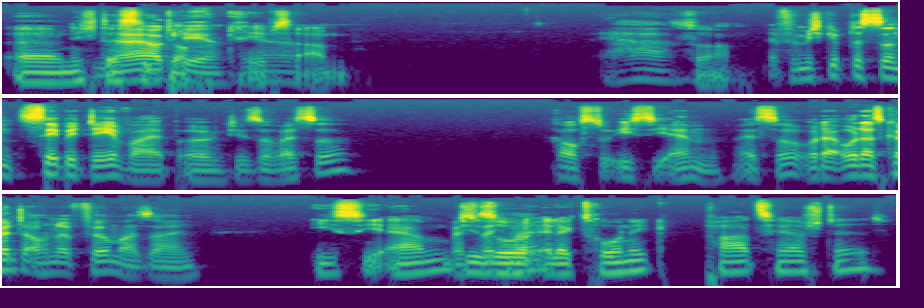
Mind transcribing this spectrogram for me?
Äh, nicht, dass naja, sie okay. doch Krebs ja. haben. Ja. So. Für mich gibt es so einen CBD-Vibe irgendwie, so, weißt du? Rauchst du ECM, weißt du? Oder, oder es könnte auch eine Firma sein. ECM, weißt die so Elektronik-Parts herstellt?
